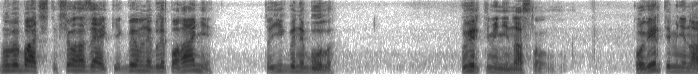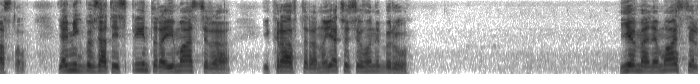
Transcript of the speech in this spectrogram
Ну, ви бачите, все газельки. Якби вони були погані, то їх би не було. Повірте мені на слово. Повірте мені на слово. Я міг би взяти і спринтера, і мастера, і крафтера, але я щось його не беру. Є в мене мастер,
